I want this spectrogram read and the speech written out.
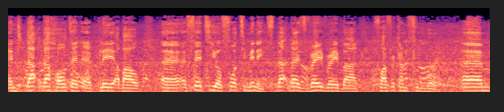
and that that halted uh, play about uh, 30 or 40 minutes. That that is very very bad for African football. Um,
